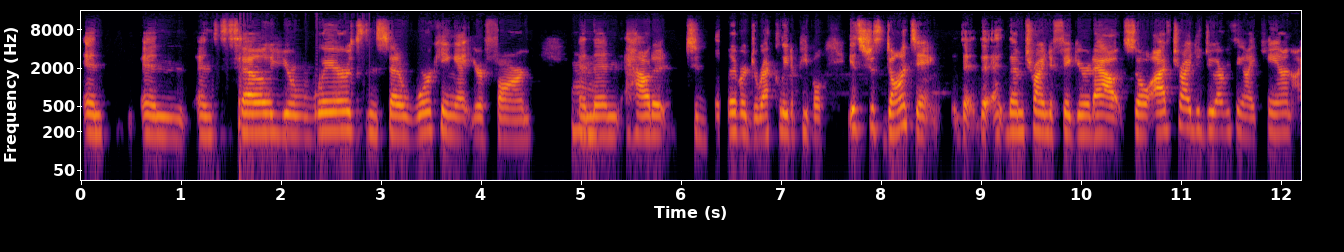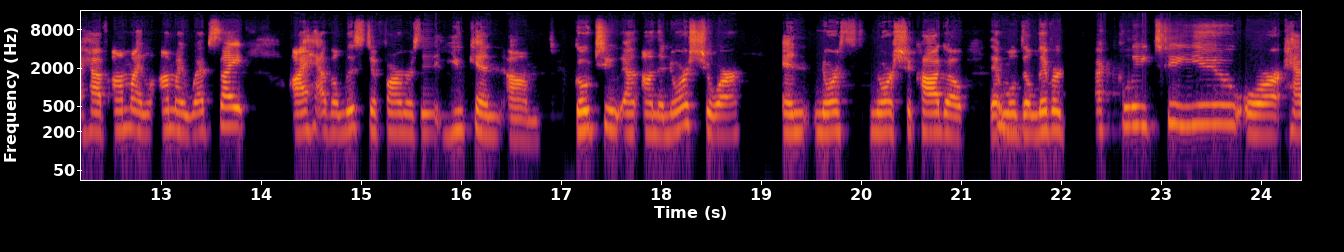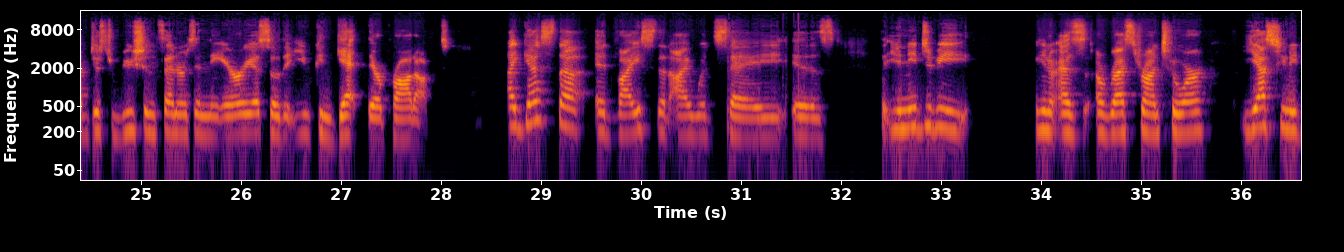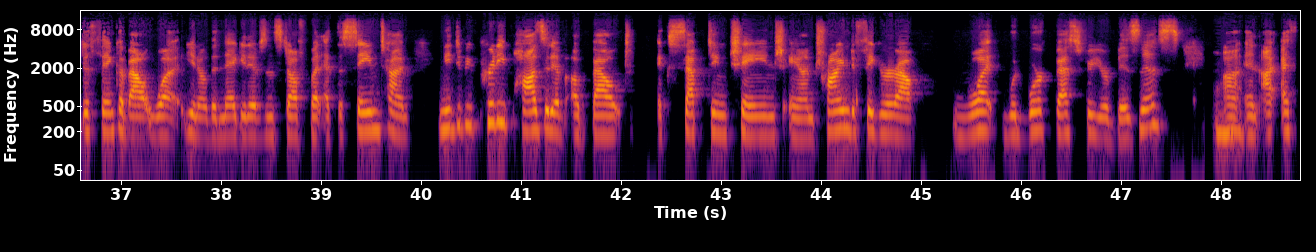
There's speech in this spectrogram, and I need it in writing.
and and and sell your wares instead of working at your farm mm. and then how to to deliver directly to people it's just daunting th- th- them trying to figure it out so i've tried to do everything i can i have on my on my website i have a list of farmers that you can um, go to uh, on the north shore and north north chicago that will deliver directly to you or have distribution centers in the area so that you can get their product I guess the advice that I would say is that you need to be, you know, as a restaurateur, yes, you need to think about what, you know, the negatives and stuff, but at the same time, you need to be pretty positive about accepting change and trying to figure out what would work best for your business. Uh, mm-hmm. Uh, and I, I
